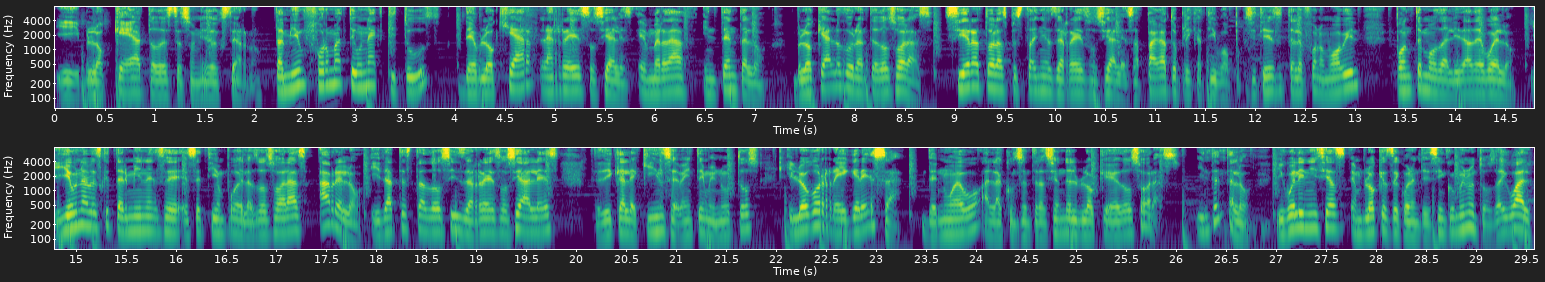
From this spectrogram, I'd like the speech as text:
y bloquea todo este sonido externo. También fórmate una actitud de bloquear las redes sociales. En verdad, inténtalo. Bloquealo durante dos horas. Cierra todas las pestañas de redes sociales. Apaga tu aplicativo. Si tienes un teléfono móvil, ponte modalidad de vuelo. Y ya una vez que termine ese, tiempo de las dos horas, ábrelo y date esta dosis de redes sociales. Dedícale 15, 20 minutos y luego regresa de nuevo a la concentración del bloque de dos horas. Inténtalo. Igual inicias en bloques de 45 minutos. Da igual.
